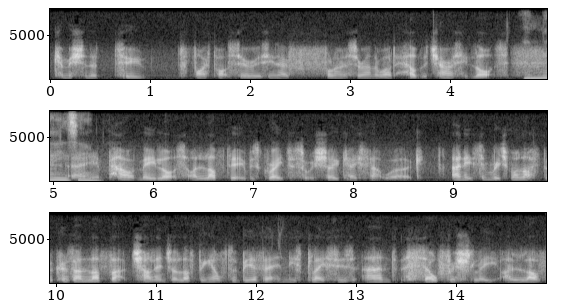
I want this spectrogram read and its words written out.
commissioned a two five-part series. You know, following us around the world, helped the charity lots. Amazing. Uh, empowered me lots. I loved it. It was great to sort of showcase that work and it's enriched my life because I love that challenge. I love being able to be a vet in these places, and selfishly, I love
